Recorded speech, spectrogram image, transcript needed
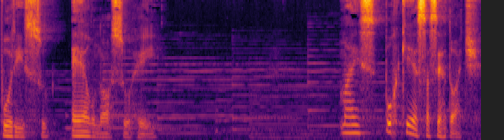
Por isso é o nosso Rei. Mas por que é sacerdote?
